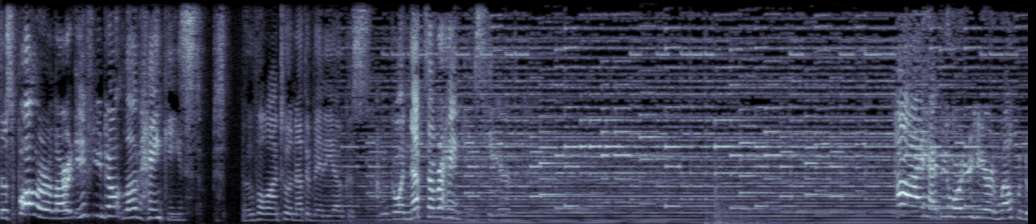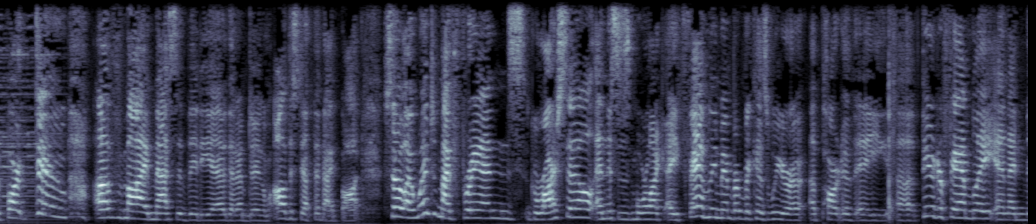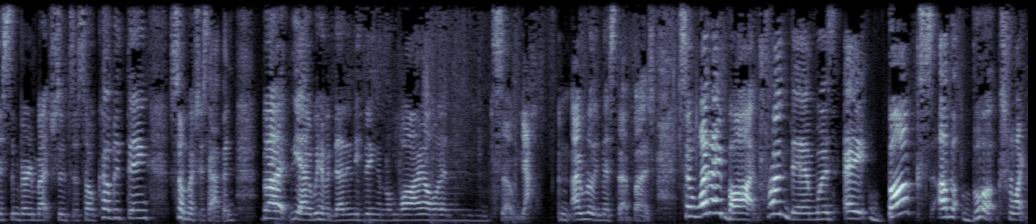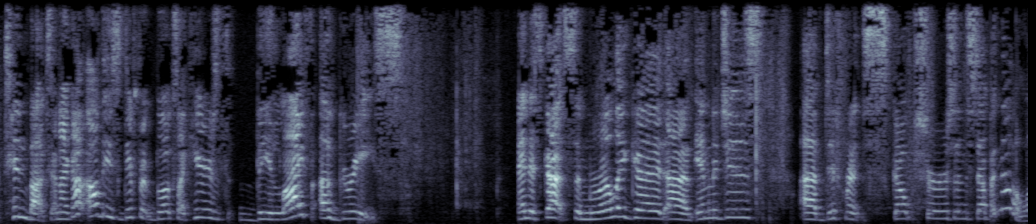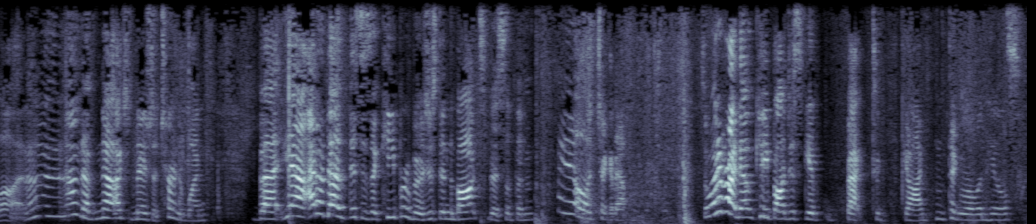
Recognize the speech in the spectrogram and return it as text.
So spoiler alert, if you don't love hankies, just move on to another video because I'm going nuts over hankies here. Hi, Happy Hoarder here and welcome to part two of my massive video that I'm doing of all the stuff that I bought. So I went to my friend's garage sale and this is more like a family member because we are a, part of a uh, theater family and I miss them very much since this whole COVID thing. So much has happened. But yeah, we haven't done anything in a while and so yeah, I really missed that bunch. So what I bought from them was a box of books for like 10 bucks. And I got all these different books. Like here's The Life of Greece. And it's got some really good um, images of different sculptures and stuff, but not a lot. I don't know. No, I just managed to turn to one. But yeah, I don't know if this is a keeper, but it's just in the box, but something. Yeah, let's check it out. So whatever I don't keep, I'll just give back to God. Take rolling hills.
